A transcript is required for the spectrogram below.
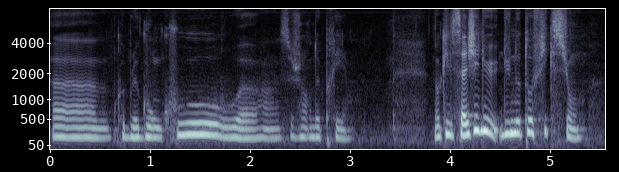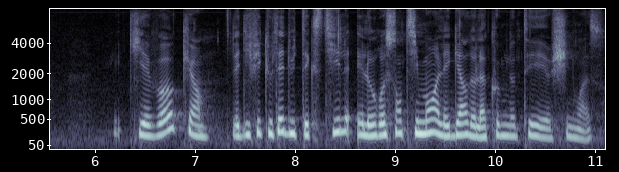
comme le Goncourt ou ce genre de prix. Donc il s'agit d'une autofiction qui évoque les difficultés du textile et le ressentiment à l'égard de la communauté chinoise.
